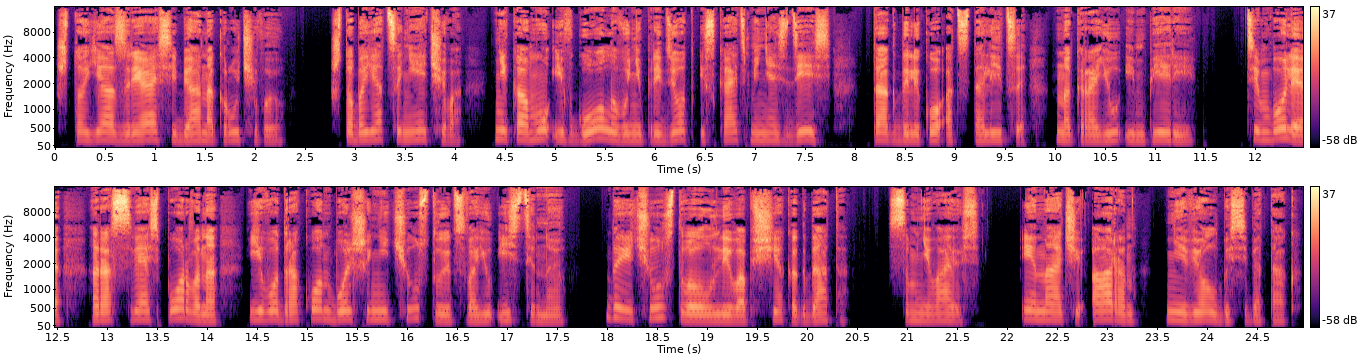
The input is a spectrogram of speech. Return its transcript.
что я зря себя накручиваю, что бояться нечего, никому и в голову не придет искать меня здесь, так далеко от столицы, на краю империи. Тем более, раз связь порвана, его дракон больше не чувствует свою истинную. Да и чувствовал ли вообще когда-то? Сомневаюсь. Иначе Аарон не вел бы себя так.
